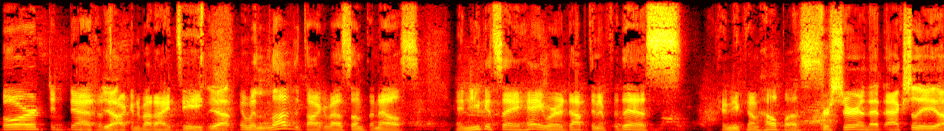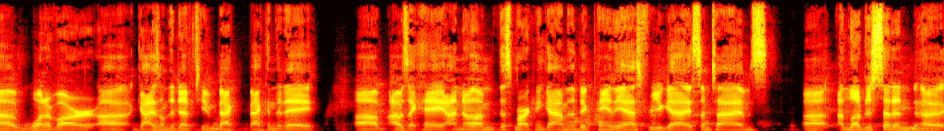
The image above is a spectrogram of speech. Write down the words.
bored to death of Yeah. talking about IT Yeah. and would love to talk about something else. And you could say, hey, we're adopting it for this. Can you come help us? For sure, and that actually uh, one of our uh, guys on the dev team back back in the day. Um, I was like, "Hey, I know I'm this marketing guy. I'm the big pain in the ass for you guys sometimes. Uh, I'd love to set in uh,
